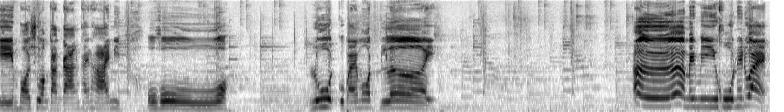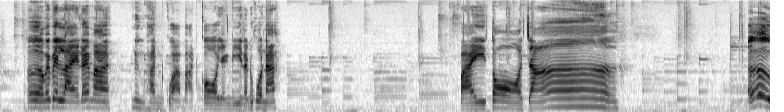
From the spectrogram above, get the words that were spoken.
เกมพอช่วงกลางๆท้ายๆนี่ โอ้โหลูดกูไปหมดเลย เออ ไม่มีคูณให้ด้วย เออ ไม่เป็นไรได้มา 1,000 กว่าบาทก็ยังดีนะทุกคนนะ ไปต่อจ้า เออ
